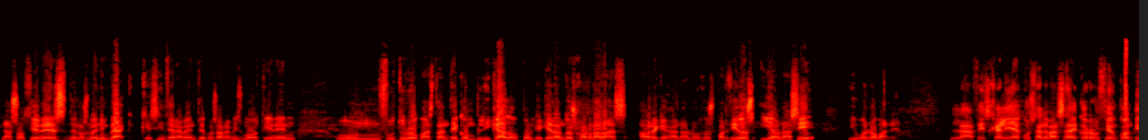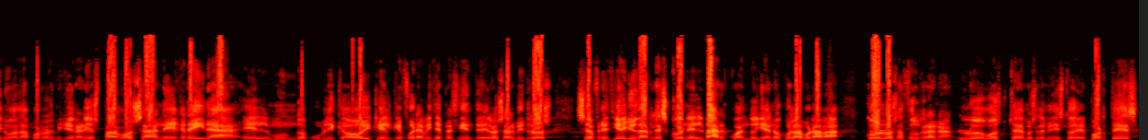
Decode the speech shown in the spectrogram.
las opciones de los Men in Black que sinceramente pues ahora mismo tienen un futuro bastante complicado porque quedan dos jornadas, habrá que ganar los dos partidos y aún así igual no vale. La Fiscalía acusa al Barça de corrupción continuada por los millonarios pagos a Negreira. El Mundo publica hoy que el que fuera vicepresidente de los árbitros se ofreció a ayudarles con el VAR cuando ya no colaboraba con los azulgrana. Luego escucharemos al ministro de Deportes,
